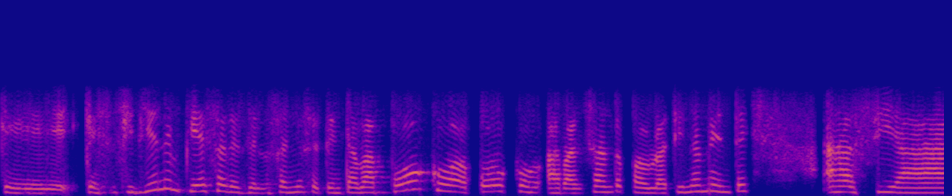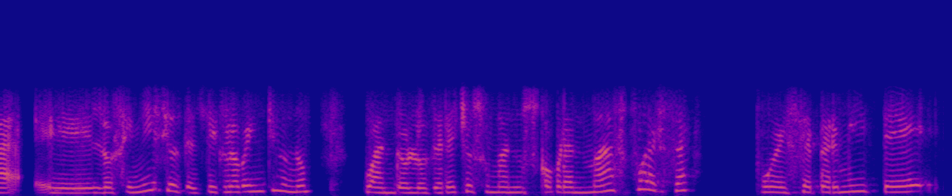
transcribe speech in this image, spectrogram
que, que si bien empieza desde los años 70 va poco a poco avanzando paulatinamente hacia eh, los inicios del siglo XXI, cuando los derechos humanos cobran más fuerza, pues se permite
